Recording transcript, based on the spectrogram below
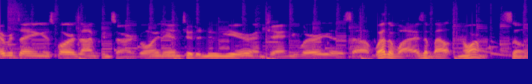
everything, as far as I'm concerned, going into the new year and January is uh, weather-wise about normal. So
